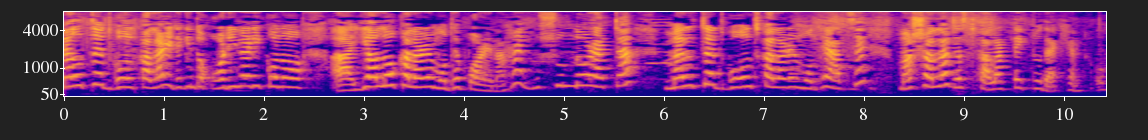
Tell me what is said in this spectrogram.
মেল্টেড গোল্ড কালার এটা কিন্তু অর্ডিনারি কোনো ইয়েলো কালারের মধ্যে পড়ে না। হ্যাঁ সুন্দর একটা মেল্টেড গোল্ড কালারের মধ্যে আছে। মাশাআল্লাহ জাস্ট কালারটা একটু দেখেন। ওহ।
